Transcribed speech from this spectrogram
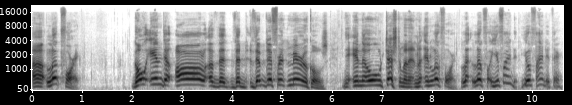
Uh, look for it. Go into all of the, the, the different miracles in the Old Testament and, and look for it. Look for You find it. You'll find it there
